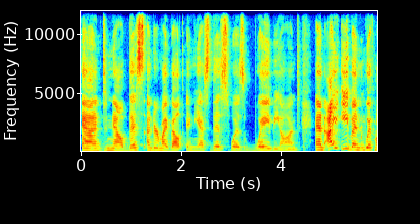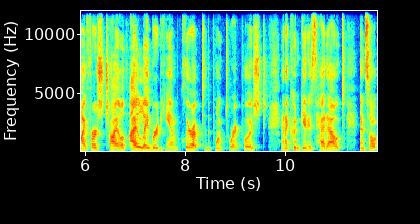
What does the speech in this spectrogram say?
and now this under my belt. And yes, this was way beyond. And I even with my first child, I labored him clear up to the point to where I pushed and I couldn't get his head out. And so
